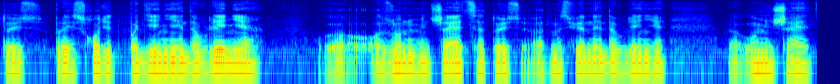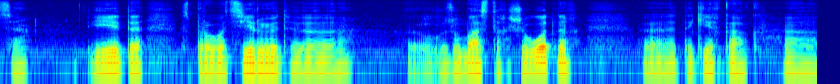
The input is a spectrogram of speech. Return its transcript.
то есть происходит падение давления, э, озон уменьшается, то есть атмосферное давление э, уменьшается. И это спровоцирует э, зубастых животных, э, таких как э,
